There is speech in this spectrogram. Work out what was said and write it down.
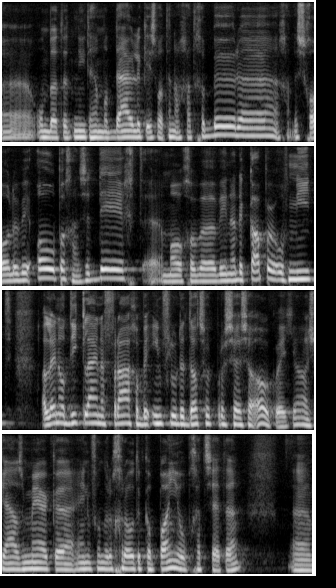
eh, omdat het niet helemaal duidelijk is wat er nou gaat gebeuren. Gaan de scholen weer open? Gaan ze dicht? Eh, mogen we weer naar de kapper of niet? Alleen al die kleine vragen beïnvloeden dat soort processen ook. Weet je? Als jij als merk eh, een of andere grote campagne op gaat zetten. ehm,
